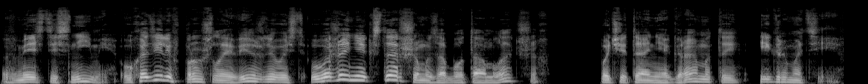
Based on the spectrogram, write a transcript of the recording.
Вместе с ними уходили в прошлое вежливость, уважение к старшим и забота о младших, почитание грамоты и грамотеев.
